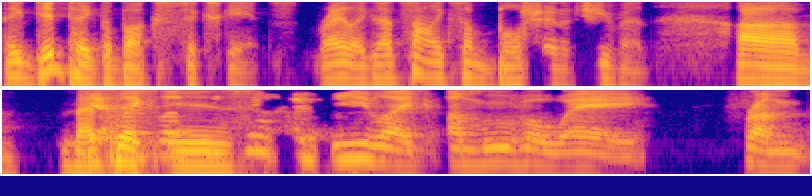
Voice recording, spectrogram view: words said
They did take the Bucks six games, right? Like that's not like some bullshit achievement. Um, Memphis yeah, like, is teams could be like a move away from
